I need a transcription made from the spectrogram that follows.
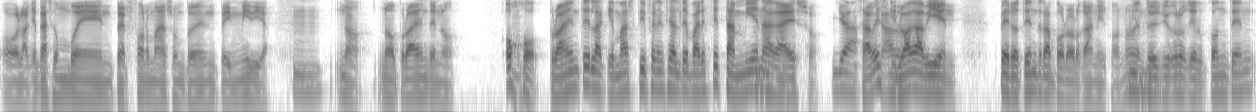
O la que te hace un buen performance, un buen paid media. No, no, probablemente no. Ojo, probablemente la que más diferencial te parece también haga eso. Ya, ¿Sabes? claro. Y lo haga bien, pero te entra por orgánico, ¿no? Entonces yo creo que el content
